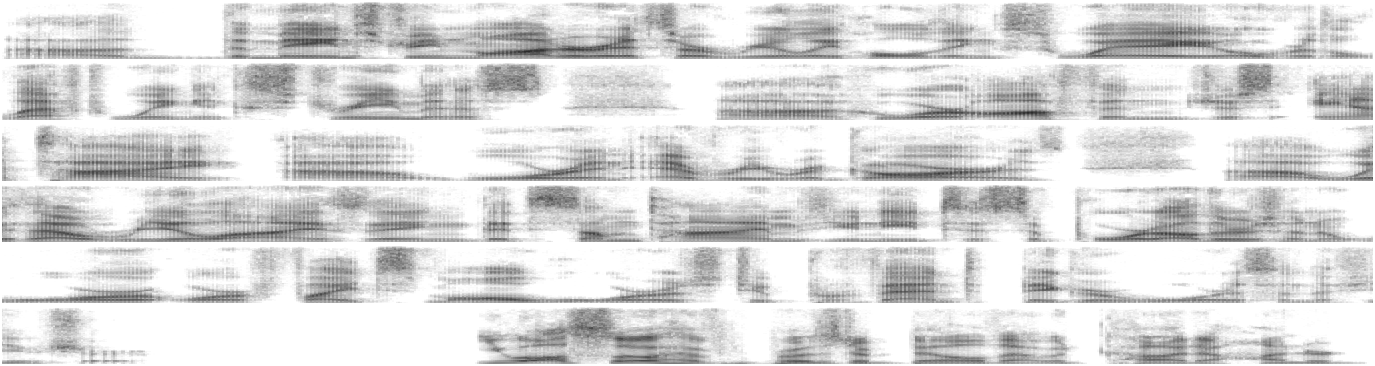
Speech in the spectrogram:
uh, the mainstream moderates are really holding sway over the left wing extremists uh, who are often just anti uh, war in every regard uh, without realizing that sometimes you need to support others in a war or fight small wars to prevent bigger wars in the future. You also have proposed a bill that would cut $100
